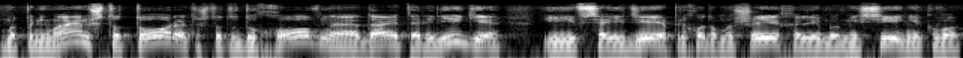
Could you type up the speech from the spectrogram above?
Мы понимаем, что Тор – это что-то духовное, да, это религия, и вся идея прихода Машеиха, либо Мессии, некого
